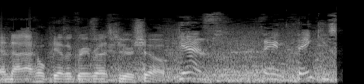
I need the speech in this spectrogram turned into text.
And I hope you have a great rest of your show. yes, same. Thank you.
